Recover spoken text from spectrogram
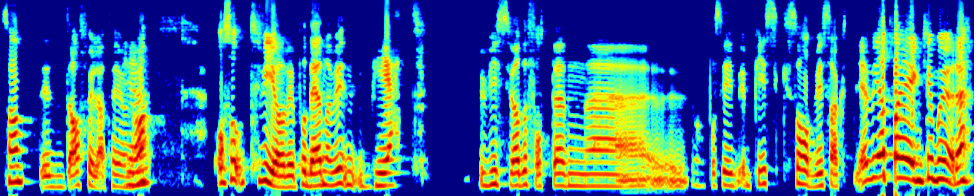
Sant? Da føler jeg at jeg gjør noe. Og så tviholder vi på det når vi vet Hvis vi hadde fått en, eh, si, en pisk, så hadde vi sagt 'jeg vet hva jeg egentlig må gjøre'.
